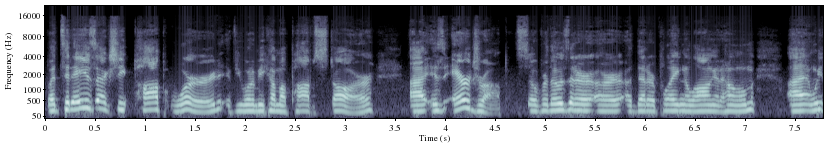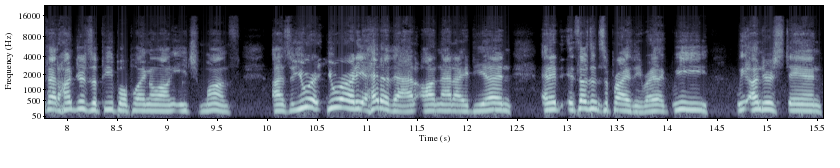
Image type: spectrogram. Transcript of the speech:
but today is actually pop word. If you want to become a pop star, uh, is airdrop. So for those that are, are that are playing along at home, uh, and we've had hundreds of people playing along each month. Uh, so you were you were already ahead of that on that idea, and and it, it doesn't surprise me, right? Like we we understand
